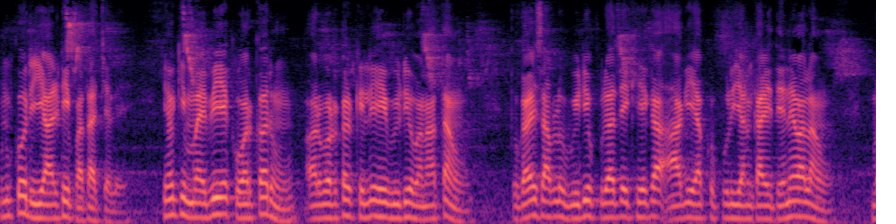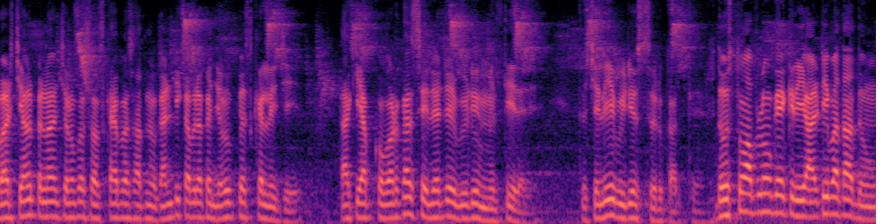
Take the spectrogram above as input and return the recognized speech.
उनको रियलिटी पता चले। क्योंकि मैं भी एक वर्कर हूँ और वर्कर के लिए ही वीडियो बनाता हूँ। तो गाइस, आप लोग वीडियो पूरा देखिएगा। आगे आपको पूरी जानकारी देने वाला हूँ। वर्ड चैनल पर चैनल को सब्सक्राइब और साथ में घंटी का बेलकन ज़रूर प्रेस कर लीजिए, ताकि आपको वर्कर से रिलेटेड वीडियो मिलती रहे। तो चलिए वीडियो शुरू करते हैं। दोस्तों, आप लोगों को एक रियलिटी बता दूँ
